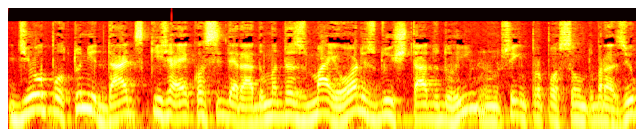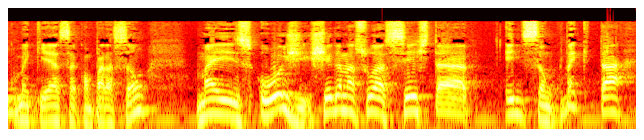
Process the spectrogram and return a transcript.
de oportunidades que já é considerada uma das maiores do estado do Rio, não sei em proporção do Brasil como é que é essa comparação, mas hoje chega na sua sexta edição. Como é que está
